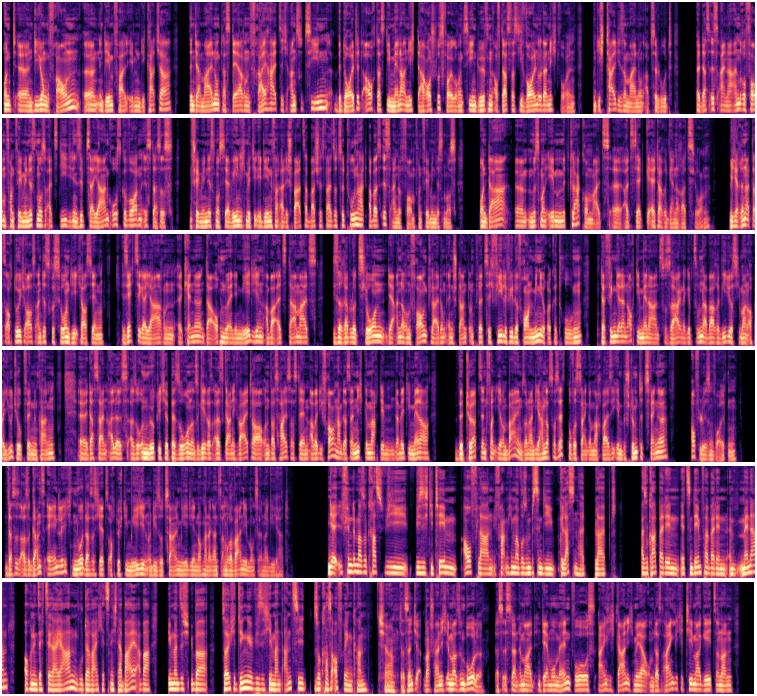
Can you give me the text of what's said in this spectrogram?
Und äh, die jungen Frauen, äh, in dem Fall eben die Katja, sind der Meinung, dass deren Freiheit, sich anzuziehen, bedeutet auch, dass die Männer nicht daraus Schlussfolgerungen ziehen dürfen auf das, was sie wollen oder nicht wollen. Und ich teile diese Meinung absolut. Äh, Das ist eine andere Form von Feminismus als die, die in den 70er Jahren groß geworden ist. Das ist Feminismus, der wenig mit den Ideen von Alice Schwarzer beispielsweise zu tun hat, aber es ist eine Form von Feminismus. Und da ähm, muss man eben mit klarkommen als, äh, als sehr ältere Generation. Mich erinnert das auch durchaus an Diskussionen, die ich aus den 60er Jahren äh, kenne, da auch nur in den Medien, aber als damals diese Revolution der anderen Frauenkleidung entstand und plötzlich viele, viele Frauen Miniröcke trugen, da fingen ja dann auch die Männer an zu sagen, da gibt's wunderbare Videos, die man auch bei YouTube finden kann, äh, das seien alles, also unmögliche Personen und so geht das alles gar nicht weiter und was heißt das denn? Aber die Frauen haben das dann nicht gemacht, dem, damit die Männer betört sind von ihren Beinen, sondern die haben das aus Selbstbewusstsein gemacht, weil sie eben bestimmte Zwänge auflösen wollten. Das ist also ganz ähnlich, nur dass es jetzt auch durch die Medien und die sozialen Medien nochmal eine ganz andere Wahrnehmungsenergie hat. Ja, ich finde immer so krass, wie, wie sich die Themen aufladen. Ich frage mich immer, wo so ein bisschen die Gelassenheit bleibt. Also gerade bei den, jetzt in dem Fall bei den ähm, Männern, auch in den 60er Jahren, gut, da war ich jetzt nicht dabei, aber wie man sich über solche Dinge, wie sich jemand anzieht, so krass aufregen kann. Tja, das sind ja wahrscheinlich immer Symbole. Das ist dann immer der Moment, wo es eigentlich gar nicht mehr um das eigentliche Thema geht, sondern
